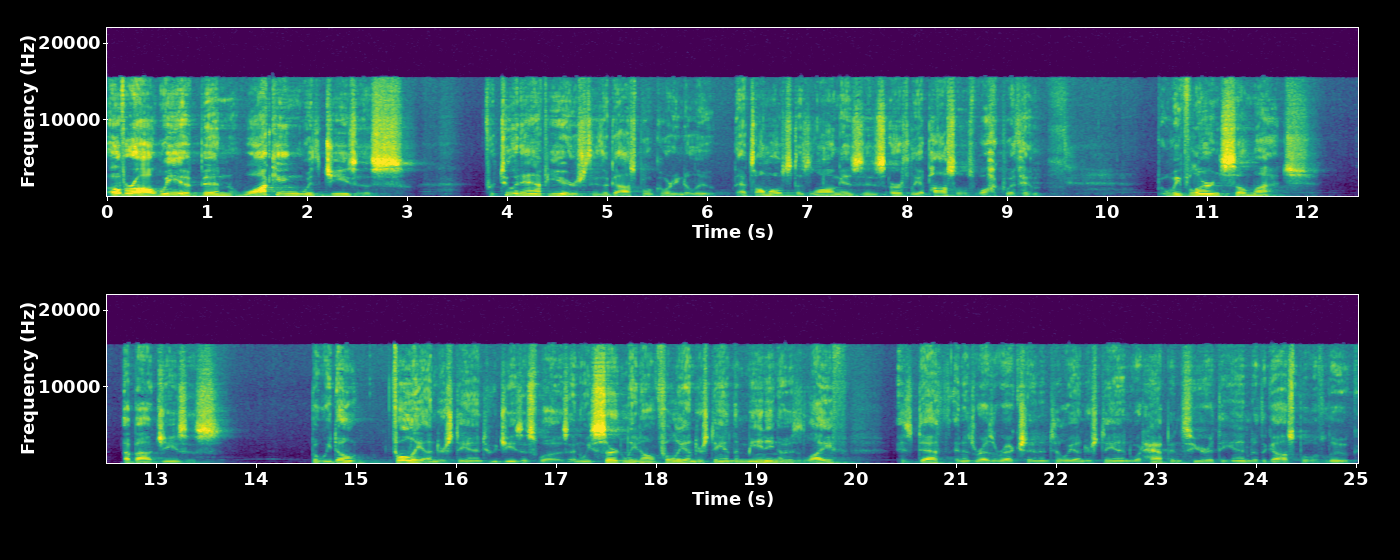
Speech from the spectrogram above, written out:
overall, we have been walking with Jesus for two and a half years through the gospel according to Luke. That's almost as long as his earthly apostles walked with him. But we've learned so much about Jesus, but we don't fully understand who Jesus was, and we certainly don't fully understand the meaning of his life his death and his resurrection until we understand what happens here at the end of the Gospel of Luke.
